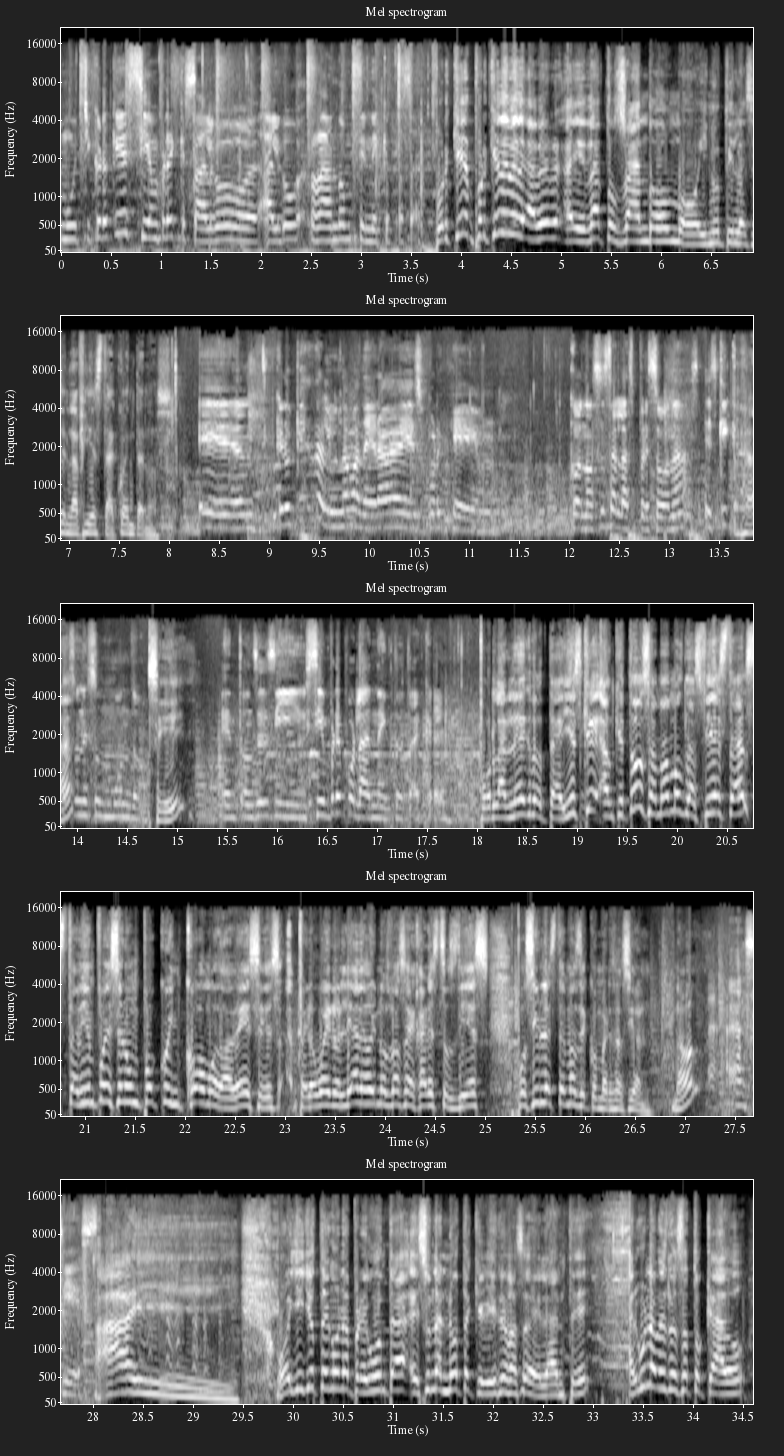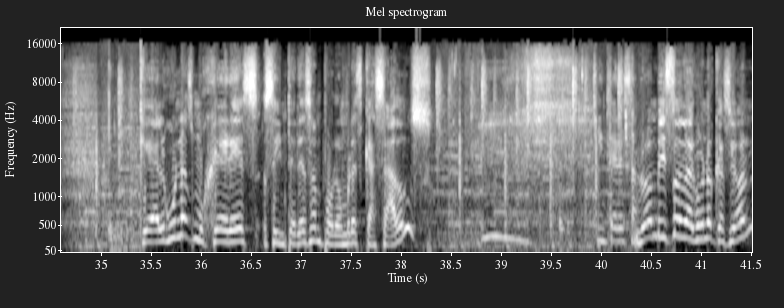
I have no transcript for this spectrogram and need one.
Mucho. Creo que siempre que salgo algo random tiene que pasar. ¿Por qué, por qué debe de haber eh, datos random o inútiles en la fiesta? Cuéntanos. Eh, creo que de alguna manera es porque mm, conoces a las personas. Es que cada Ajá. persona es un mundo. ¿Sí? Entonces, y siempre por la anécdota, creo. Por la anécdota. Y es que, aunque todos amamos las fiestas, también puede ser un poco incómodo a veces. Pero bueno, el día de hoy nos vas a dejar estos 10 posibles temas de conversación, ¿no? Así es. ¡Ay! Oye, yo tengo una pregunta. Es una nota que viene más adelante. ¿Alguna vez les ha tocado que algunas mujeres se interesan por hombres casados? Interesante. ¿Lo han visto en alguna ocasión?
